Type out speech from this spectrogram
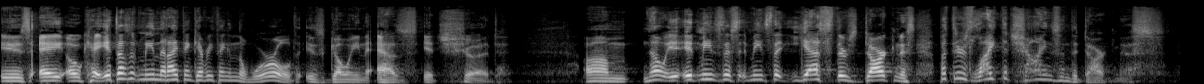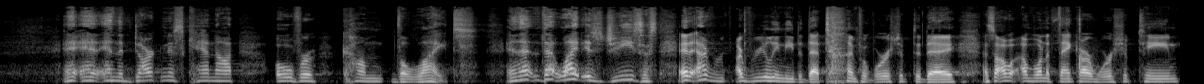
is a okay. It doesn't mean that I think everything in the world is going as it should. Um, no, it, it means this. It means that yes, there's darkness, but there's light that shines in the darkness. And, and, and the darkness cannot overcome the light. And that, that light is Jesus. And I, I really needed that time of worship today. And so I, I want to thank our worship team.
